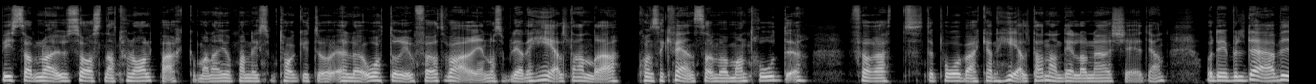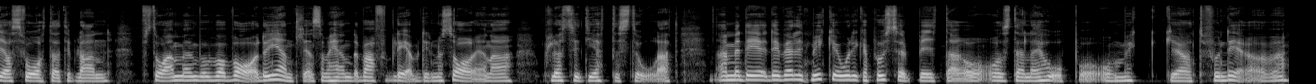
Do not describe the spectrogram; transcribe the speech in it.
vissa av de här USAs nationalparker, man har gjort, man liksom tagit eller återinfört vargen och så blir det helt andra konsekvenser än vad man trodde för att det påverkar en helt annan del av närkedjan. Och det är väl där vi har svårt att ibland förstå, men vad var det egentligen som hände? Varför blev dinosaurierna plötsligt jättestora? Att, ja, men det, det är väldigt mycket olika pusselbitar att ställa ihop och, och mycket att fundera över.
